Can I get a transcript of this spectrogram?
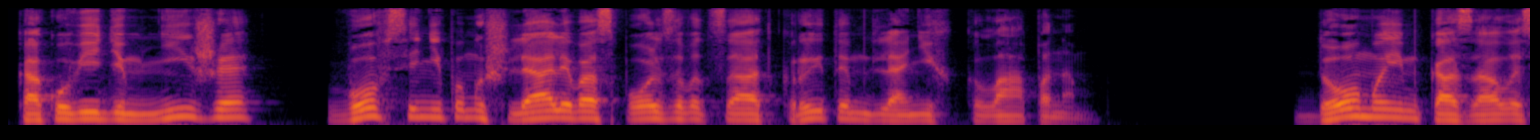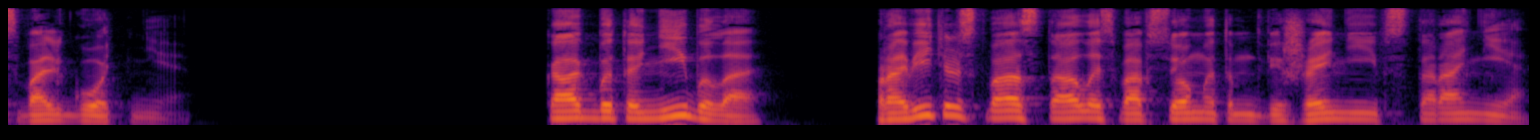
как увидим ниже, вовсе не помышляли воспользоваться открытым для них клапаном. Дома им казалось вольготнее. Как бы то ни было, правительство осталось во всем этом движении в стороне,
